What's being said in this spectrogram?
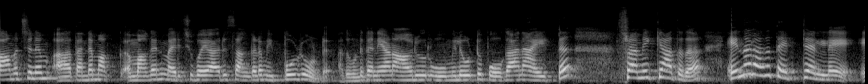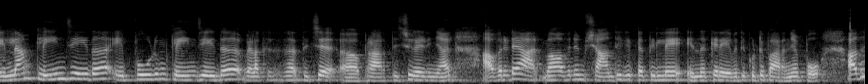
വാമച്ചനും തന്റെ മകൻ മരിച്ചുപോയ ആ ഒരു സങ്കടം ഇപ്പോഴും ഉണ്ട്. അതുകൊണ്ട് തന്നെയാണ് ആ ഒരു റൂമിലോട്ട് പോകാനായിട്ട് ശ്രമിക്കാത്തത്. എന്നാൽ അത് തെറ്റല്ലേ? എല്ലാം ക്ലീൻ ചെയ്ത് എപ്പോഴും ക്ലീൻ ചെയ്ത് വിളക്ക് കത്തിച്ച് പ്രാർത്ഥിച്ചു കഴിഞ്ഞാൽ അവരുടെ ആത്മാവിനും ശാന്തി കിട്ടത്തില്ലേ എന്നൊക്കെ രേവതിക്കുട്ടി പറഞ്ഞപ്പോൾ അത്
